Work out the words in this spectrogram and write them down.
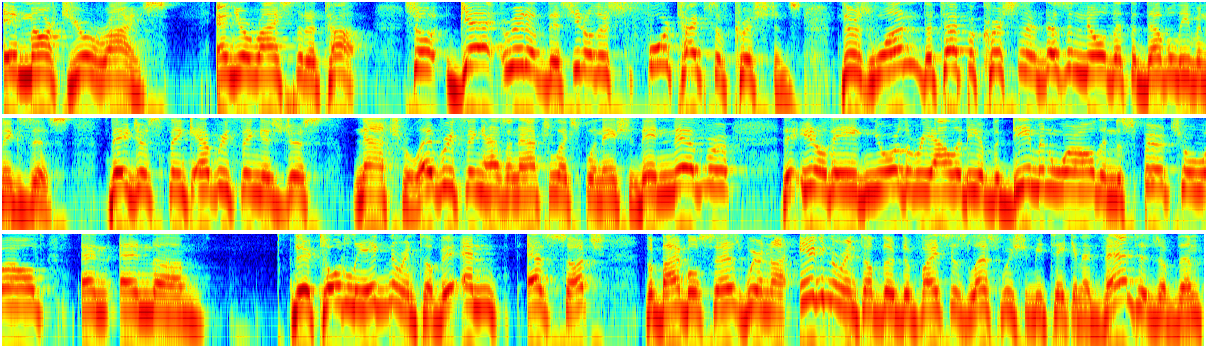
it marked your rise and your rise to the top. So get rid of this. You know, there's four types of Christians. There's one, the type of Christian that doesn't know that the devil even exists. They just think everything is just natural. Everything has a natural explanation. They never, they, you know, they ignore the reality of the demon world and the spiritual world and, and, um, they're totally ignorant of it. And as such, the Bible says we're not ignorant of their devices lest we should be taking advantage of them.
